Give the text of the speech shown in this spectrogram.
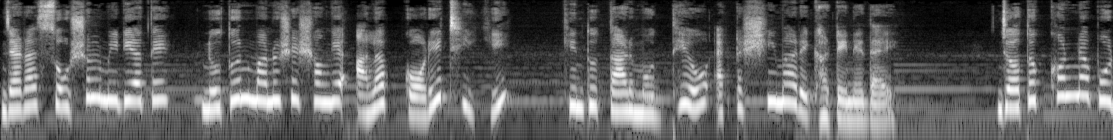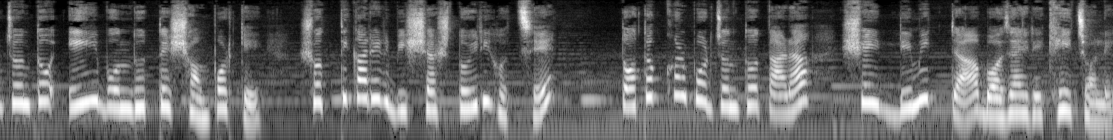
যারা সোশ্যাল মিডিয়াতে নতুন মানুষের সঙ্গে আলাপ করে ঠিকই, কিন্তু তার মধ্যেও একটা সীমারেখা টেনে দেয়। যতক্ষণ না পর্যন্ত এই বন্ধুত্বের সম্পর্কে সত্যিকারের বিশ্বাস তৈরি হচ্ছে, ততক্ষণ পর্যন্ত তারা সেই লিমিটটা বজায় রেখেই চলে।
